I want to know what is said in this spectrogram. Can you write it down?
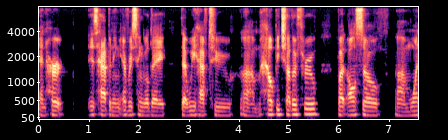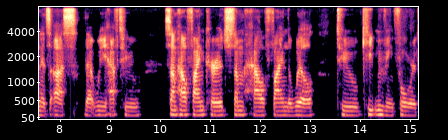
and hurt is happening every single day that we have to um, help each other through, but also um, when it's us that we have to somehow find courage, somehow find the will to keep moving forward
